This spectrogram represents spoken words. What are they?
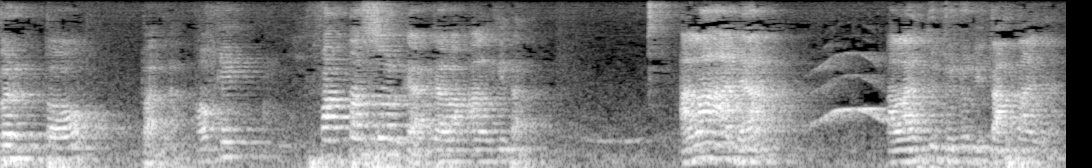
bertobatlah. Oke, fakta surga dalam Alkitab. Allah ada, Allah itu duduk di tahtanya.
